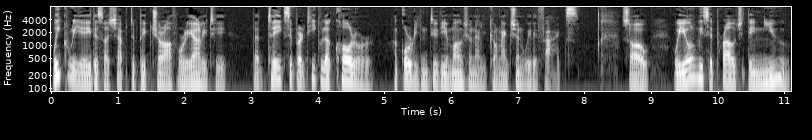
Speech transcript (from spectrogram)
we create a subjective picture of reality that takes a particular color according to the emotional connection with the facts. So, we always approach the new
